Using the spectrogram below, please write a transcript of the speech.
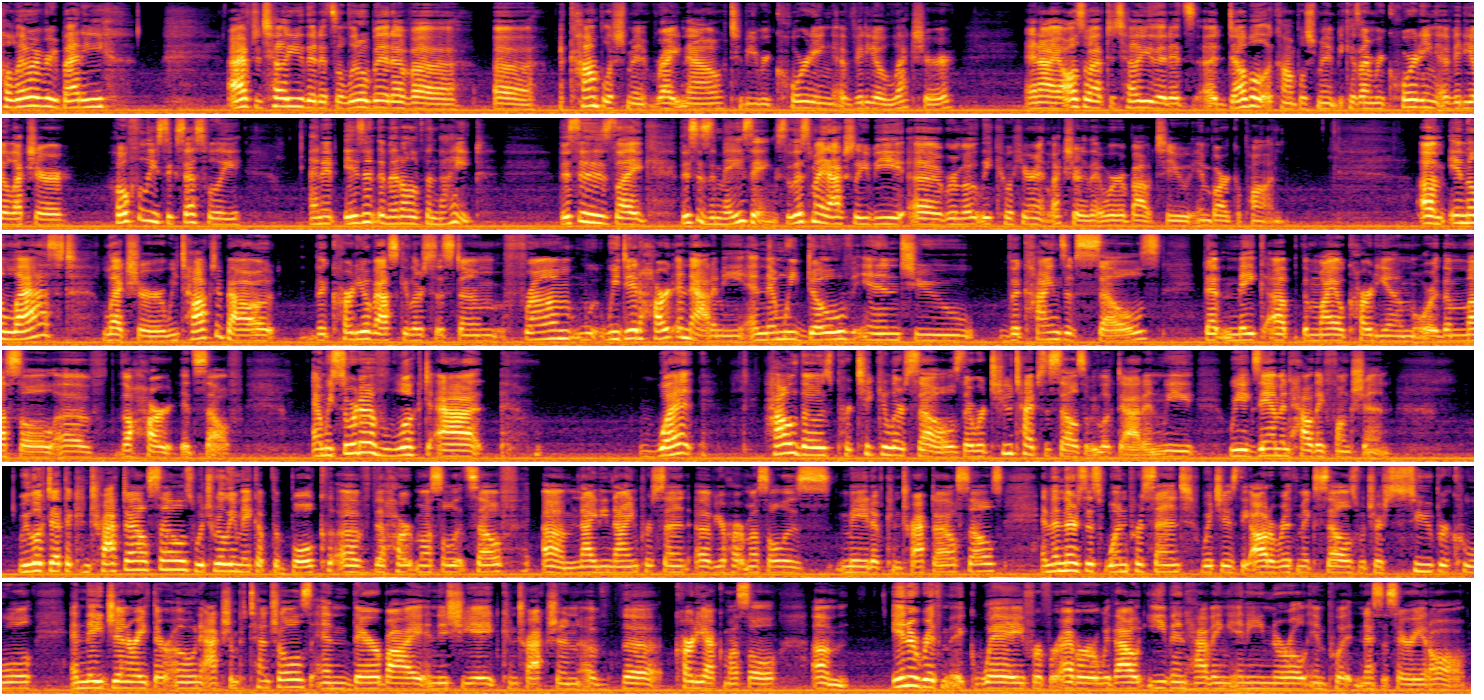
Hello, everybody. I have to tell you that it's a little bit of a, a, accomplishment right now to be recording a video lecture. And I also have to tell you that it's a double accomplishment because I'm recording a video lecture, hopefully successfully, and it isn't the middle of the night. This is like, this is amazing. So this might actually be a remotely coherent lecture that we're about to embark upon. Um, in the last lecture, we talked about the cardiovascular system from, we did heart anatomy, and then we dove into the kinds of cells that make up the myocardium or the muscle of the heart itself. And we sort of looked at what, how those particular cells, there were two types of cells that we looked at, and we, we examined how they function. We looked at the contractile cells, which really make up the bulk of the heart muscle itself. 99% um, of your heart muscle is made of contractile cells. And then there's this 1%, which is the autorhythmic cells, which are super cool, and they generate their own action potentials and thereby initiate contraction of the cardiac muscle um, in a rhythmic way for forever without even having any neural input necessary at all.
